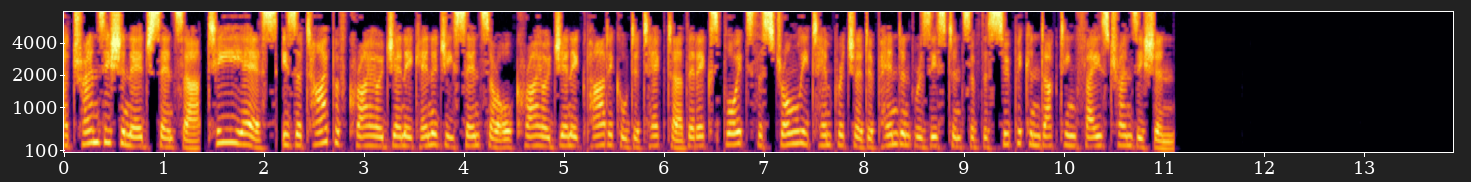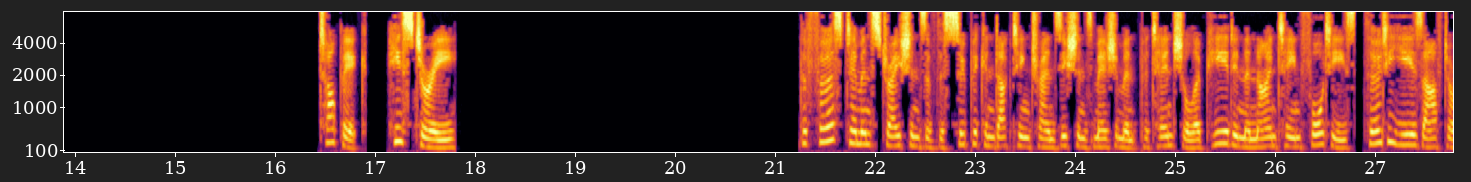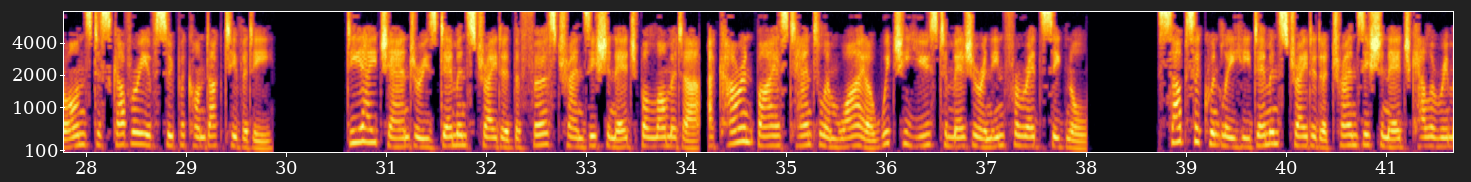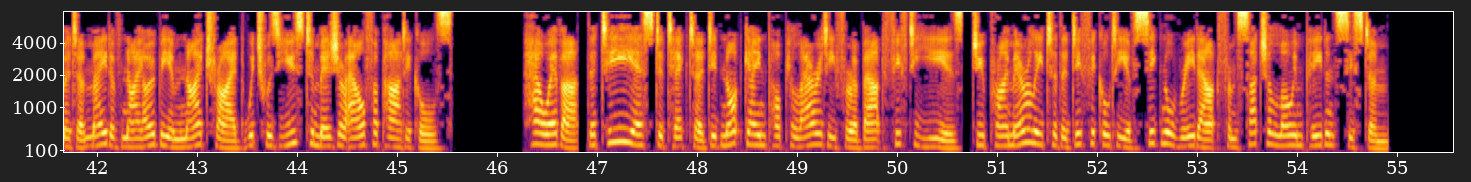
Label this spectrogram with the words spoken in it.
A transition edge sensor is a type of cryogenic energy sensor or cryogenic particle detector that exploits the strongly temperature-dependent resistance of the superconducting phase transition. History. The first demonstrations of the superconducting transitions measurement potential appeared in the 1940s, 30 years after Onnes's discovery of superconductivity. D. H. Andrews demonstrated the first transition edge bolometer, a current-biased tantalum wire which he used to measure an infrared signal. Subsequently he demonstrated a transition edge calorimeter made of niobium nitride which was used to measure alpha particles. However, the TES detector did not gain popularity for about 50 years, due primarily to the difficulty of signal readout from such a low-impedance system.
